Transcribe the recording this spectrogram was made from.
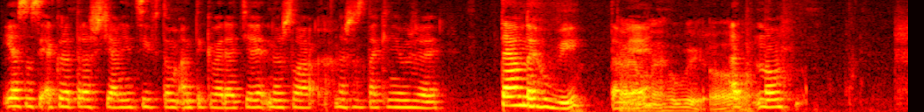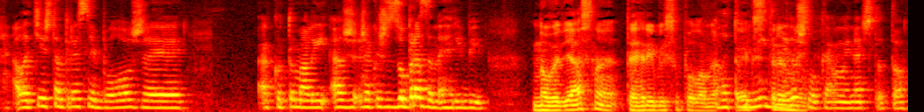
ja som si akurát teraz v šťavnici v tom antikvariate našla, našla som tak knihu, že Tajomné huby tam je. Tajomné huby. Oh. A, no. Ale tiež tam presne bolo, že ako to mali, až že akože zobrazené hryby. No veď jasné, tie hryby sú podľa mňa Ale to mi nikdy extrémne. nedošlo, kamo, ináč toto.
